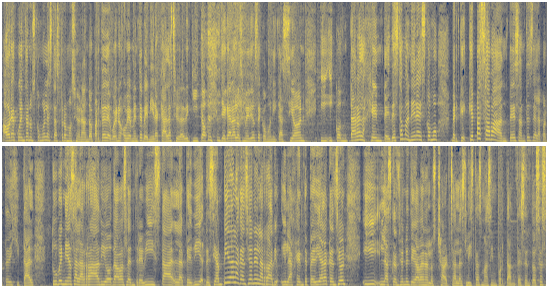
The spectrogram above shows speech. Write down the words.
Ahora cuéntanos cómo la estás promocionando, aparte de, bueno, obviamente venir acá a la ciudad de Quito, llegar a los medios de comunicación y, contar a la gente. De esta manera es como, ver, ¿qué, ¿qué, pasaba antes, antes de la parte digital? Tú venías a la radio, dabas la entrevista, la pedía, decían, pida la canción en la radio y la gente pedía la canción y las canciones llegaban a los charts, a las listas más importantes. Entonces,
